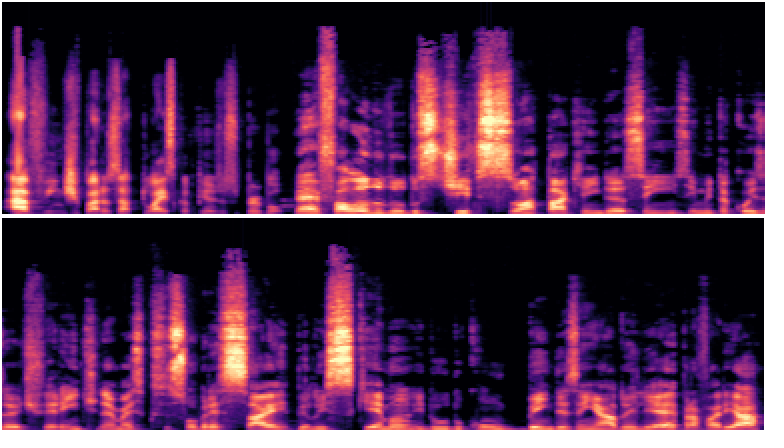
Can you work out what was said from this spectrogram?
a 20 para os atuais campeões do Super Bowl. É, falando do, dos Chiefs, um ataque ainda sem, sem muita coisa diferente, né, mas que se sobressai pelo esquema e do, do quão bem desenhado ele é, para variar,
